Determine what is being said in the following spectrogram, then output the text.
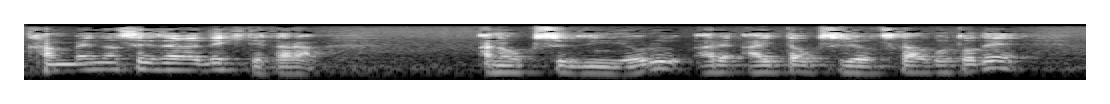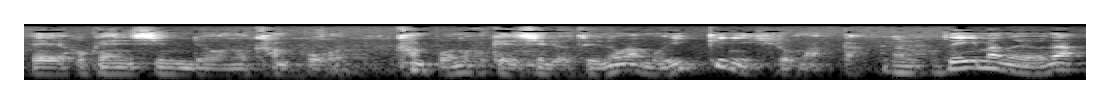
簡便な製剤ができてからあのお薬によるあれああいったお薬を使うことで、えー保険診療の漢方漢方の保険診療というのがもう一気に広まった。で今のような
